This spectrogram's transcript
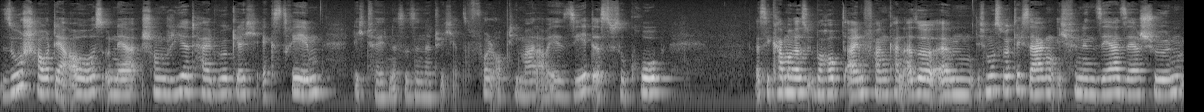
So schaut der aus und der changiert halt wirklich extrem. Lichtverhältnisse sind natürlich jetzt voll optimal, aber ihr seht es so grob dass die Kamera es überhaupt einfangen kann. Also ähm, ich muss wirklich sagen, ich finde ihn sehr, sehr schön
